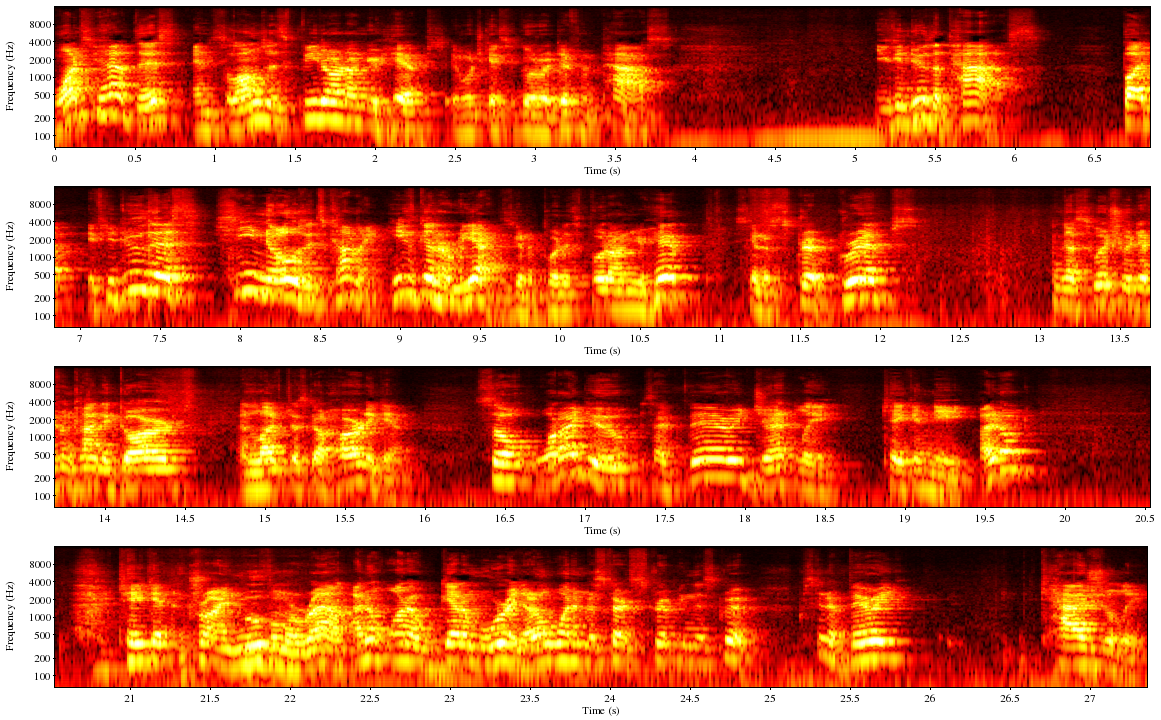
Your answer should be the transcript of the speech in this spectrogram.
Once you have this, and so long as his feet aren't on your hips, in which case you go to a different pass, you can do the pass. But if you do this, he knows it's coming. He's going to react. He's going to put his foot on your hip. He's going to strip grips. He's going to switch to a different kind of guard, and life just got hard again. So what I do is I very gently take a knee. I don't take it and try and move him around. I don't want to get him worried. I don't want him to start stripping this grip. I'm just going to very casually,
